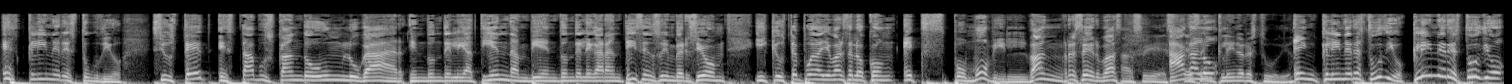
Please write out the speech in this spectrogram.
Es Cleaner Studio. Si usted está buscando un lugar en donde le atiendan bien, donde le garanticen su inversión y que usted pueda llevárselo con Expo Móvil, van reservas, Así es. hágalo Es en Cleaner Studio. en Cleaner Studio. Cleaner Studio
